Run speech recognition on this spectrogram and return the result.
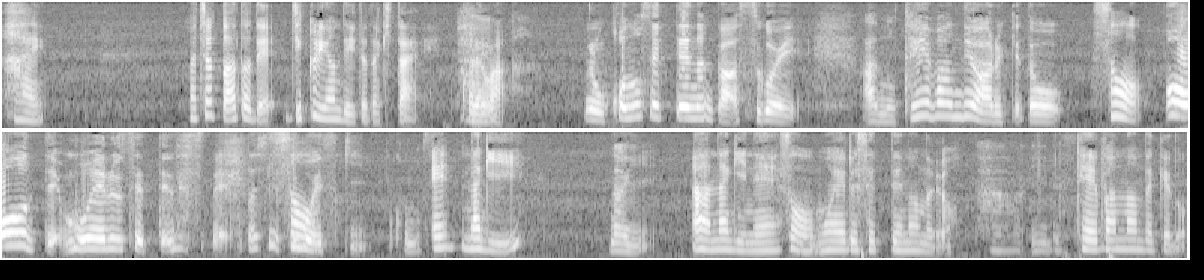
はい、まあ、ちょっと後でじっくり読んでいただきたい。これは、はでもこの設定なんかすごいあの定番ではあるけどそう。おーって燃える設定ですね。私すごい好きこのえナギなぎあナギね。そう、うん。燃える設定なのよ。はあいいです定番なんだけど。う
